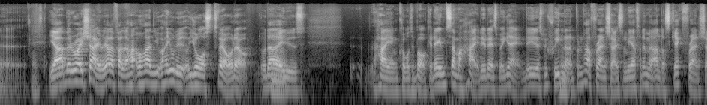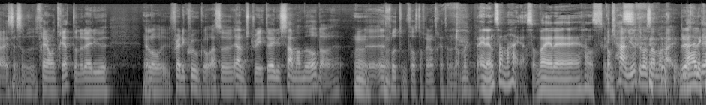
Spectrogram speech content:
Eh, Just det. Ja, men Roy Scheider i alla fall. Han, och han, han gjorde ju Jaws 2 då. Och där Mm. är ju hajen kommer tillbaka. Det är ju inte samma haj, det är ju det som är grejen. Det är ju det som är skillnaden Mm. på den här franchisen. Om man jämför det med andra skräckfranchises som Fredag den 13. Då är det ju Eller Freddy Krueger, alltså Elm Street, då är det ju samma mördare. Mm. eh, Förutom första fredagen den 13 dagen. Men Är det inte samma haj alltså? Vad är det hans det kompis? kan ju inte vara samma haj. Det, Nej, är- det det är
